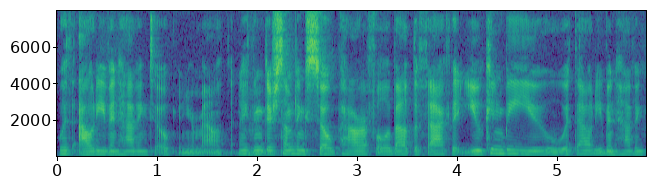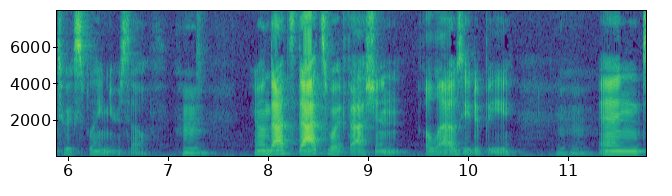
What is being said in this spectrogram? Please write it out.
without even having to open your mouth. And I think hmm. there's something so powerful about the fact that you can be you without even having to explain yourself. Hmm. You know, and that's that's what fashion allows you to be. Mm-hmm. And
